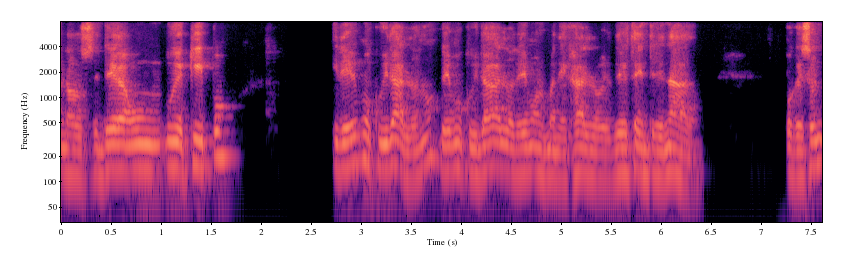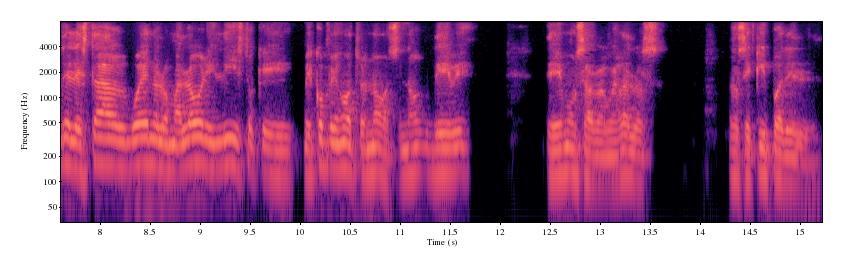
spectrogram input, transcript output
nos entregan un, un, equipo y debemos cuidarlo, ¿no? Debemos cuidarlo, debemos manejarlo, debe estar entrenado. Porque son del Estado, bueno, lo malo y listo, que me compren otro, no, sino debe, debemos salvaguardar los, los equipos del,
